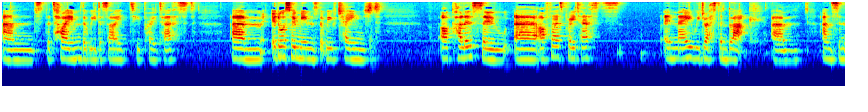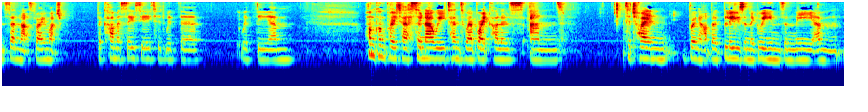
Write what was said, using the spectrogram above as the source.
and the time that we decide to protest. Um, it also means that we've changed our colours. So uh, our first protests in May, we dressed in black, um, and since then that's very much become associated with the with the um, Hong Kong protests. So now we tend to wear bright colours and to try and bring out the blues and the greens and the um,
